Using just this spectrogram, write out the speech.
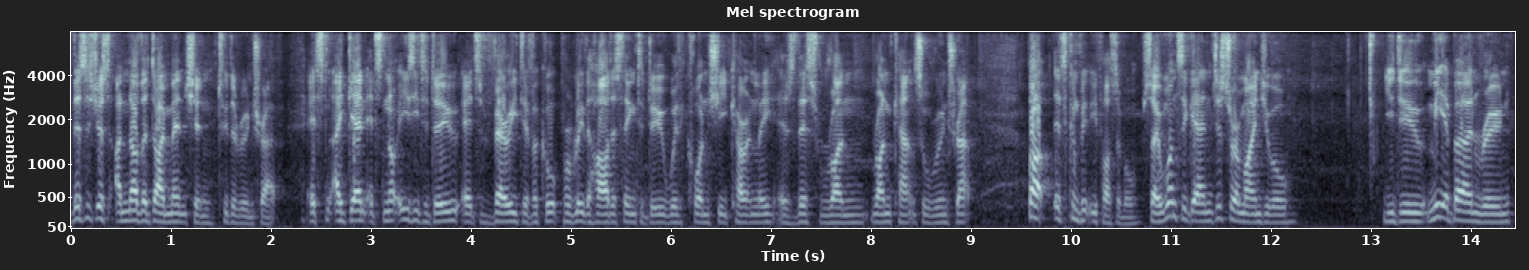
this is just another dimension to the rune trap. It's again, it's not easy to do. It's very difficult. Probably the hardest thing to do with Quan Chi currently is this run run cancel rune trap, but it's completely possible. So once again, just to remind you all, you do meter burn rune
